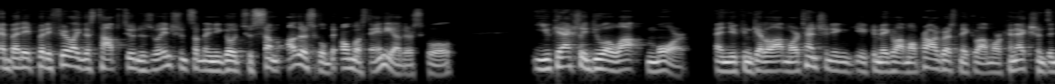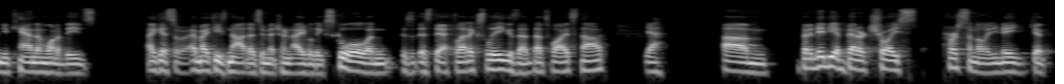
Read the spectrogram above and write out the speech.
But if but if you're like this top student who's interested in something, you go to some other school, almost any other school, you can actually do a lot more, and you can get a lot more attention. You, you can make a lot more progress, make a lot more connections, and you can in one of these I guess MIT is not, as you mentioned, an Ivy League school, and is the athletics league? Is that that's why it's not? Yeah. Um, but it may be a better choice personally. You may get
